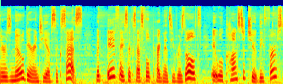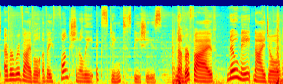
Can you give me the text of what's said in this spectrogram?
there's no guarantee of success. But if a successful pregnancy results, it will constitute the first ever revival of a functionally extinct species. Number 5. No Mate Nigel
